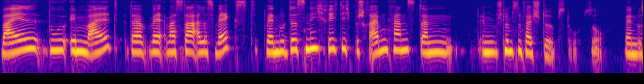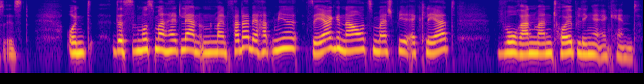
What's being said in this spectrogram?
Weil du im Wald, da, was da alles wächst, wenn du das nicht richtig beschreiben kannst, dann im schlimmsten Fall stirbst du, so, wenn du es isst. Und das muss man halt lernen. Und mein Vater, der hat mir sehr genau zum Beispiel erklärt, woran man Täublinge erkennt.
